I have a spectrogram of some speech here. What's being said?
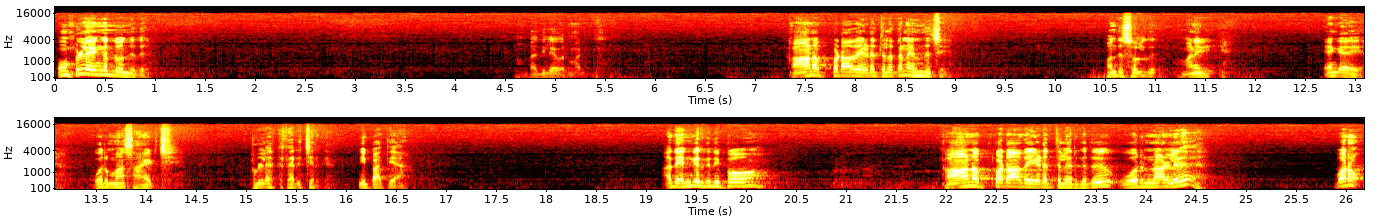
உன் பிள்ளை எங்கேருந்து வந்தது? பதிலே வரமாட்டேன். காணப்படாத இடத்துல தானே இருந்துச்சு. வந்து சொல்லுது மனைவி எங்க ஒரு மாசம் ஆயிடுச்சு. பிள்ளை தரிச்சிருக்கேன். நீ பாத்தியா? அது எங்க இருக்குது இப்போ? காணப்படாத இடத்துல இருக்குது. ஒரு நாள் வரும்.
